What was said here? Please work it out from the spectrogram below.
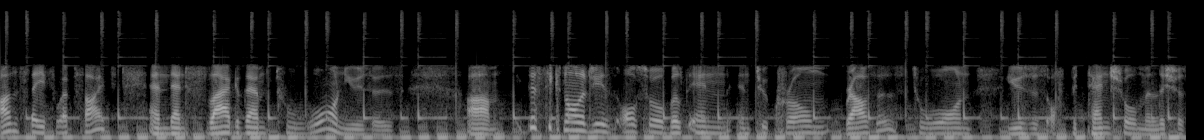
unsafe websites and then flag them to warn users. Um, this technology is also built in into Chrome browsers to warn users of potential malicious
